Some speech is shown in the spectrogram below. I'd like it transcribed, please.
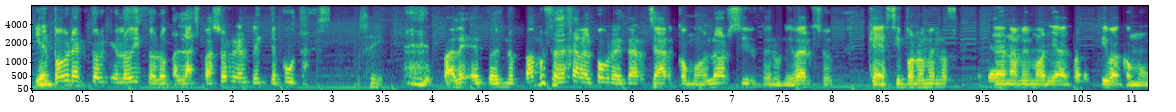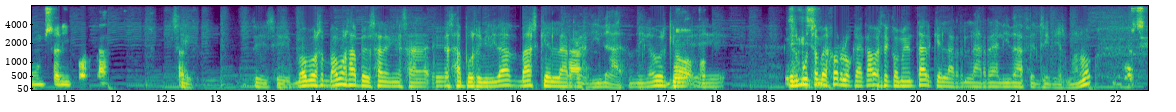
Y el pobre actor que lo hizo lo- las pasó realmente putas. Sí. ¿Vale? Entonces no- vamos a dejar al pobre Jar Jar como Lord Sir del universo, que así por lo menos queda en la memoria colectiva como un ser importante. Sí. Sí, sí. Vamos, vamos a pensar en esa, en esa posibilidad más que en la Claro. realidad. Digamos que No, eh, Es es, que mucho sí, mejor lo que acabas de comentar que la, la realidad en sí mismo, ¿no? pues sí,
